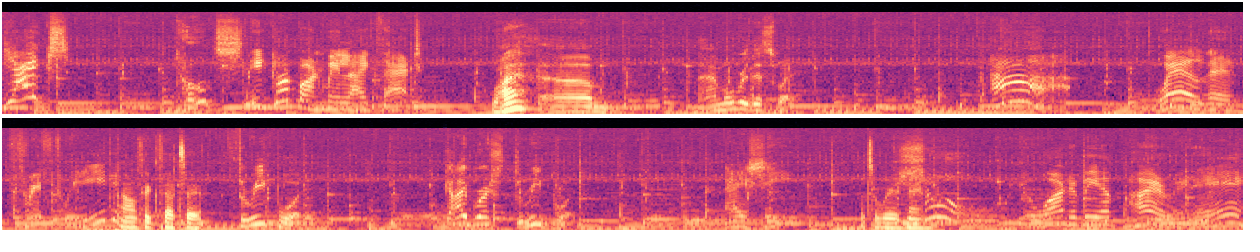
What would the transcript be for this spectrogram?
Yikes! Don't sneak up on me like that. What? Um, I'm over this way. Ah. Well then, Thriftweed. I don't think that's it. Threepwood. Guybrush Threepwood. I see. That's a weird name. So, you want to be a pirate, eh?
